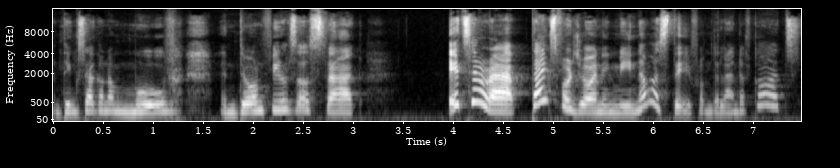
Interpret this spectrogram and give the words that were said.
and things are going to move and don't feel so stuck. It's a wrap. Thanks for joining me. Namaste from the land of gods.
